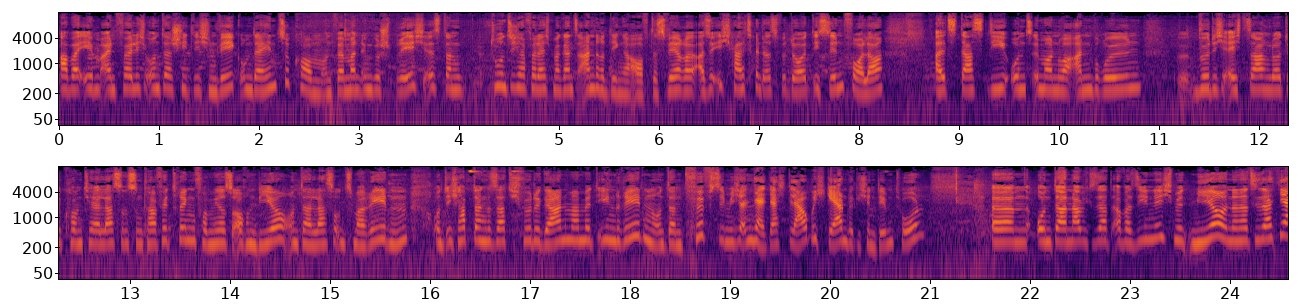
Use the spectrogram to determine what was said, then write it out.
aber eben einen völlig unterschiedlichen Weg, um dahin zu kommen. Und wenn man im Gespräch ist, dann tun sich ja vielleicht mal ganz andere Dinge auf. Das wäre, also ich halte das für deutlich sinnvoller, als dass die uns immer nur anbrüllen, würde ich echt sagen, Leute, kommt her, lasst uns einen Kaffee trinken, von mir aus auch ein Bier und dann lasst uns mal reden. Und ich habe dann gesagt, ich würde gerne mal mit Ihnen reden. Und dann pfiff sie mich an, ja, das glaube ich gern, wirklich in dem Ton. Ähm, und dann habe ich gesagt, aber Sie nicht mit mir. Und dann hat sie gesagt, ja,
